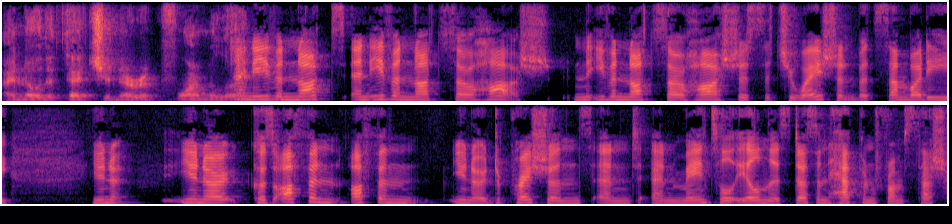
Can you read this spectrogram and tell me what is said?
I know that that generic formula, and even not, and even not so harsh, even not so harsh a situation, but somebody, you know, you know, because often, often, you know, depressions and and mental illness doesn't happen from such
